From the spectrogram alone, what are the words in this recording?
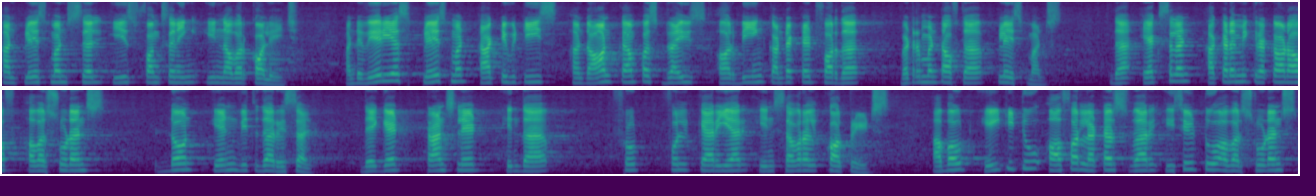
and placement cell is functioning in our college and various placement activities and on-campus drives are being conducted for the betterment of the placements. The excellent academic record of our students don't end with the result. They get translated in the fruitful career in several corporates. About 82 offer letters were issued to our students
